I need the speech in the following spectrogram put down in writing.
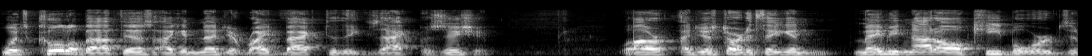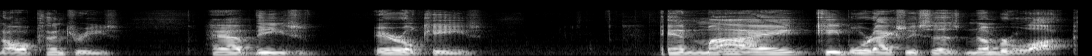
What's cool about this, I can nudge it right back to the exact position. Well, I just started thinking maybe not all keyboards in all countries have these arrow keys. And my keyboard actually says number lock.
